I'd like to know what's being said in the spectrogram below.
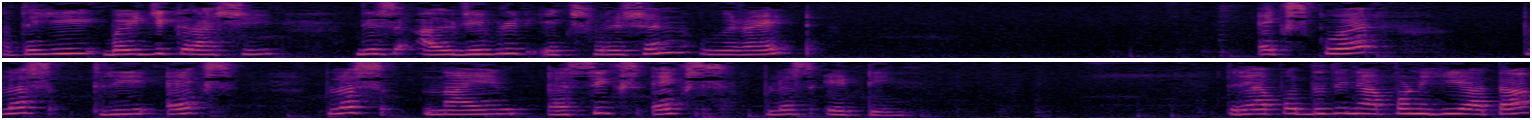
आता ही बैजिक राशी this algebraic expression we write X square plus three X plus nine six X plus eighteen तर ह्या पद्धतीने आपण ही आता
